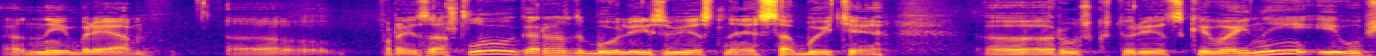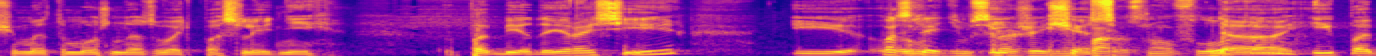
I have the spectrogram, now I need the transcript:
ноября э, произошло гораздо более известное событие э, русско-турецкой войны, и, в общем, это можно назвать последней победой России – и последним сражением и, сейчас, парусного флота. Да, и, по,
